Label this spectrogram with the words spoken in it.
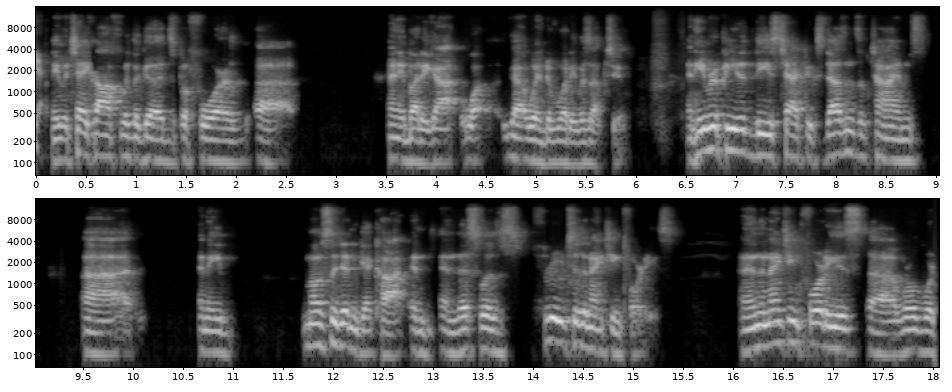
Yeah. he would take off with the goods before uh, anybody got what got wind of what he was up to. And he repeated these tactics dozens of times, uh, and he mostly didn't get caught. And and this was through to the 1940s. And in the 1940s, uh, World War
